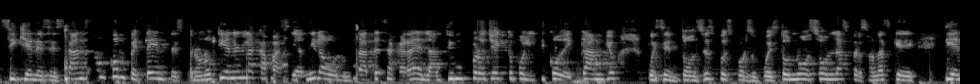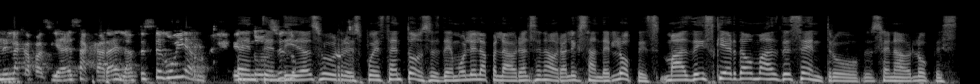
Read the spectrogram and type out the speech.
Si quienes están son competentes, pero no tienen la capacidad ni la voluntad de sacar adelante un proyecto político de cambio, pues entonces, pues por supuesto, no son las personas que tienen la capacidad de sacar adelante este gobierno. Entendida su respuesta, entonces, démosle la palabra al senador Alexander López. ¿Más de izquierda o más de centro, senador López?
